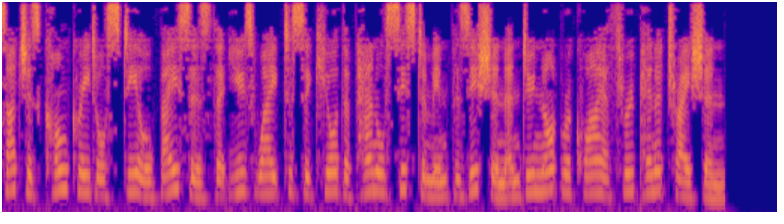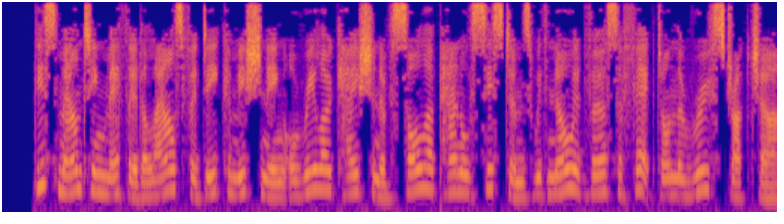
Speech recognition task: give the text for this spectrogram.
such as concrete or steel bases that use weight to secure the panel system in position and do not require through penetration. This mounting method allows for decommissioning or relocation of solar panel systems with no adverse effect on the roof structure.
